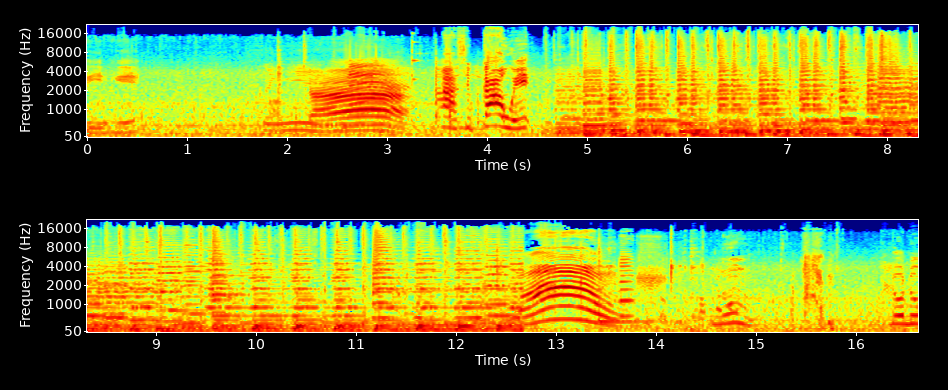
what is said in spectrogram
ดีอย่างนี้นี่จ้าอะสิบเก้าวิว้ ดูดู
